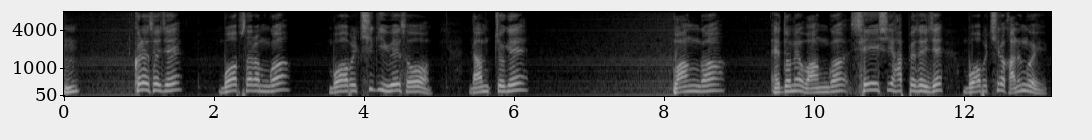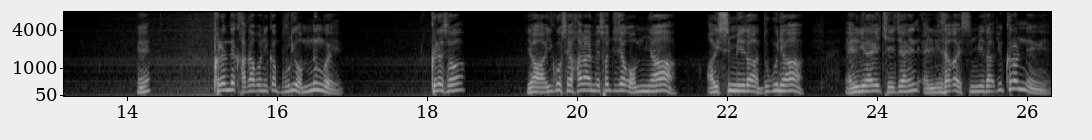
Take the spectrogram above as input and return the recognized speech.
응? 그래서 이제 모압 사람과 모압을 치기 위해서 남쪽에 왕과 에돔의 왕과 셋이 합해서 이제 모압을 치러 가는 거예요. 예? 그런데 가다 보니까 물이 없는 거예요. 그래서 야 이곳에 하나님의 선지자가 없냐? 아 있습니다. 누구냐? 엘리야의 제자인 엘리사가 있습니다. 그런 내용이에요.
